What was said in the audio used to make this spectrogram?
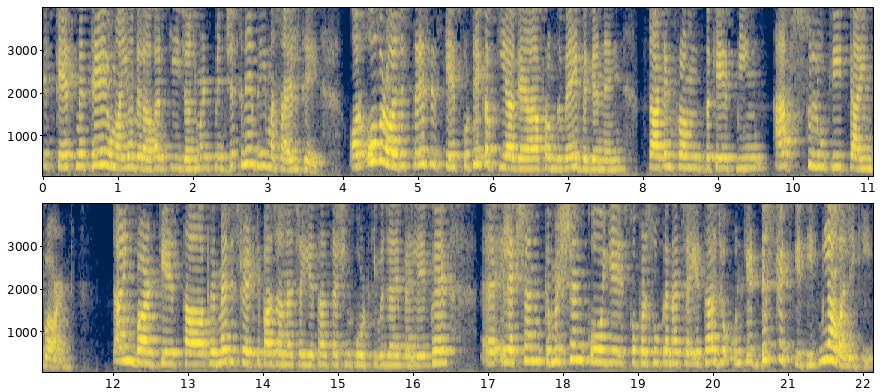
इस केस में थे हुमायूं दिलावर की जजमेंट में, जितने भी मसाइल थे, और ओवरऑल जिस तरह से इस केस को टेकअप किया गया from the very beginning starting from the case being absolutely time barred time barred case था, फिर मैजिस्ट्रेट के पास जाना चाहिए था सेशन कोर्ट की बजाय पहले, फिर इलेक्शन कमीशन को ये इसको परसू करना चाहिए था, जो उनके डिस्ट्रिक्ट की थी मियाँ वाली की।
